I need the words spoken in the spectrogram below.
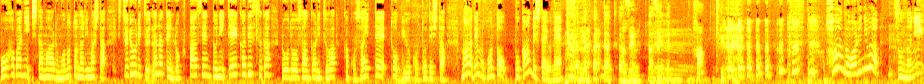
大幅に下回るものとなりました。失業率7.6%に低下ですが労働参加率は過去最低ということでした。まあでも本当ポカンでしたよね。あぜんあぜん。は歯の割にはそんなに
